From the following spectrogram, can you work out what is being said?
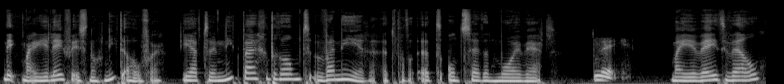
Nee, maar je leven is nog niet over. Je hebt er niet bij gedroomd wanneer het, het ontzettend mooi werd. Nee. Maar je weet wel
